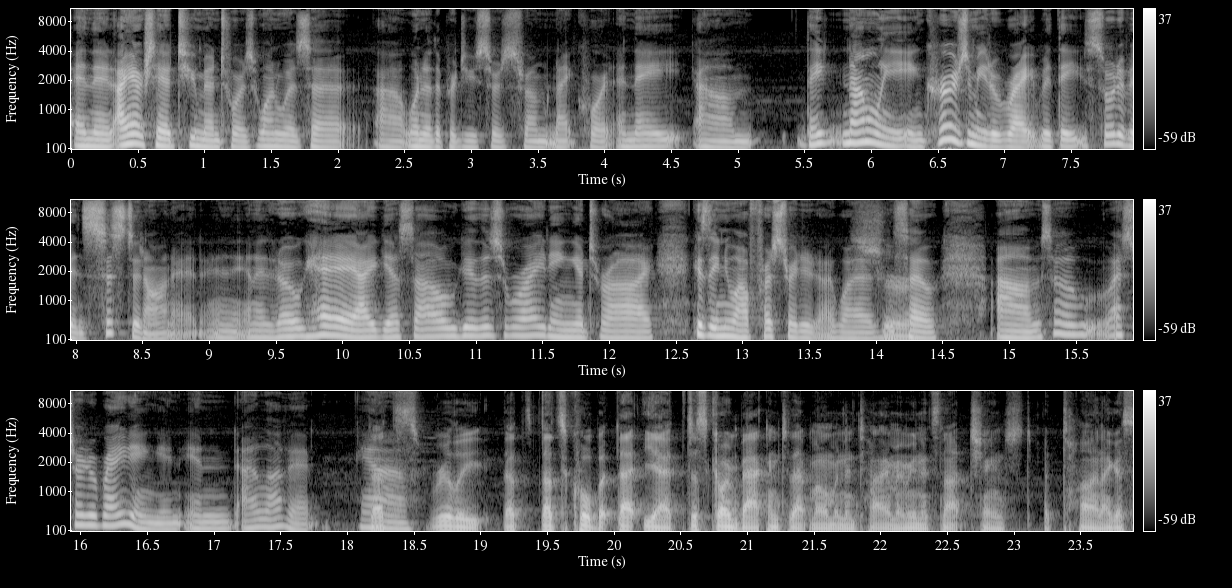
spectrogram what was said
and then I actually had two mentors. One was uh, uh, one of the producers from Night Court, and they um, they not only encouraged me to write, but they sort of insisted on it. And, and I said, okay, I guess I'll give this writing a try because they knew how frustrated I was. And so, um, so I started writing, and, and I love it. Yeah. that's really that's that's cool. But that yeah, just going back into that moment in time. I mean, it's not changed a ton. I guess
